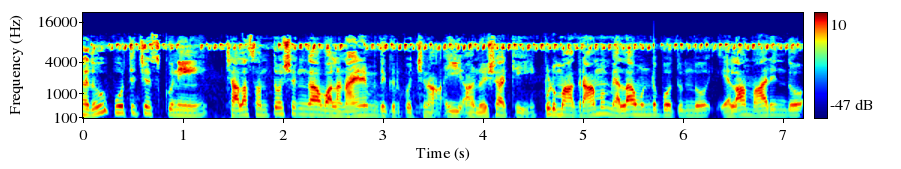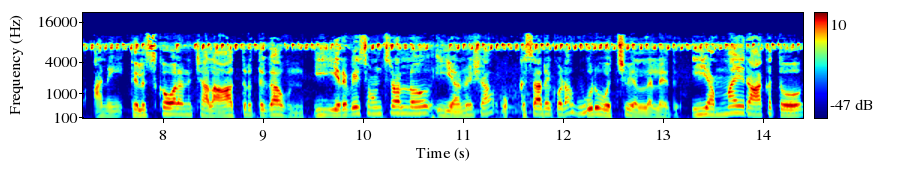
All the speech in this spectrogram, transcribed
చదువు పూర్తి చేసుకుని చాలా సంతోషంగా వాళ్ళ నాయనమ్మ దగ్గరకు వచ్చిన ఈ అనుషకి ఇప్పుడు మా గ్రామం ఎలా ఉండబోతుందో ఎలా మారిందో అని తెలుసుకోవాలని చాలా ఆతృతగా ఉంది. ఈ ఇరవై సంవత్సరాల్లో ఈ అనుష ఒక్కసారి కూడా ఊరు వచ్చి వెళ్ళలేదు. ఈ అమ్మాయి రాకతో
